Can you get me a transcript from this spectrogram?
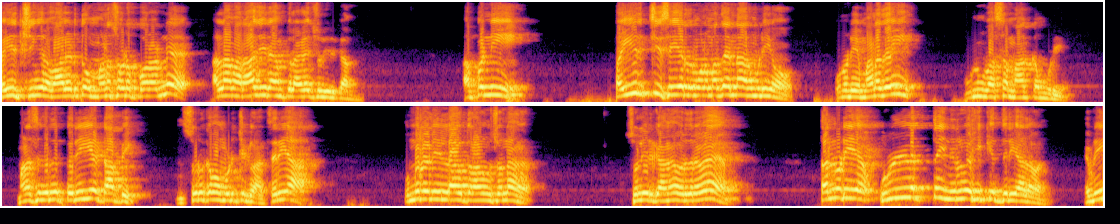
பயிற்சிங்கிற வாள் எடுத்து உன் மனசோட போராடுன்னு அல்லாம ராஜிராமத்துல சொல்லியிருக்காங்க. அப்ப நீ பயிற்சி செய்யறது மூலமா தான் என்ன ஆக முடியும்? உன்னுடைய மனதை உன் வசமாக்க முடியும். மனசுங்கிறது பெரிய டாபிக் சுருக்கமா முடிச்சுக்கலாம். சரியா? உமர் அலி இல்லாவுத்தலான்னு சொன்னாங்க. சொல்லியிருக்காங்க ஒரு தடவை தன்னுடைய உள்ளத்தை நிர்வகிக்க தெரியாதவன். எப்படி?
